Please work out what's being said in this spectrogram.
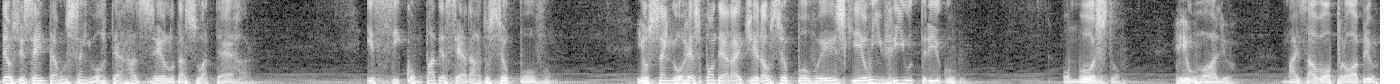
Deus disse: Então o Senhor terá zelo da sua terra e se compadecerá do seu povo. E o Senhor responderá e dirá ao seu povo: Eis que eu envio o trigo, o mosto e o óleo, mas ao opróbrio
